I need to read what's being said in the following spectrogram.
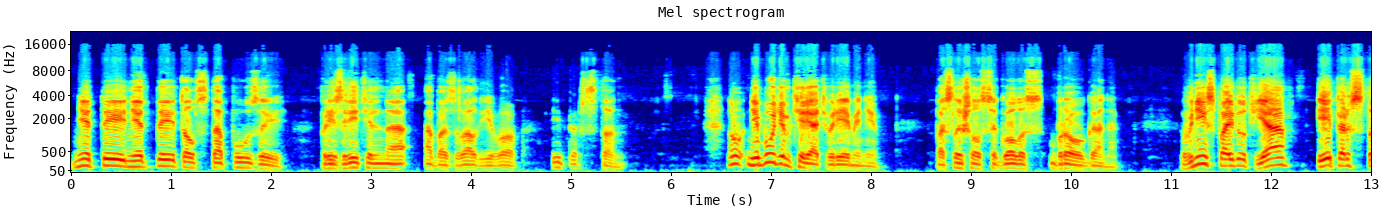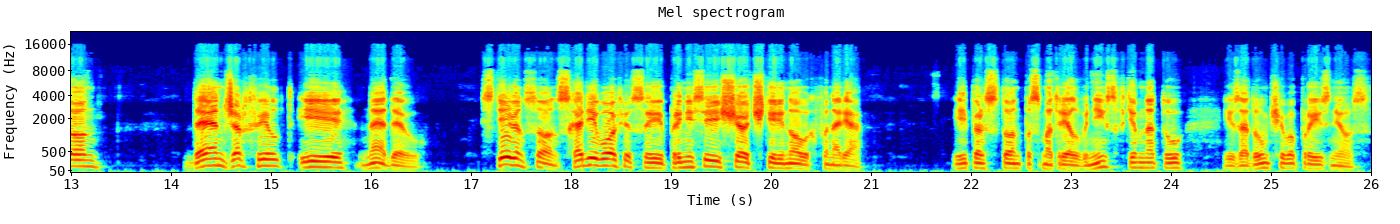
«Не ты, не ты, толстопузый», — презрительно обозвал его Иперстон. «Ну, не будем терять времени», — послышался голос Броугана. «Вниз пойдут я, Иперстон, Денджерфилд и Недеу. Стивенсон, сходи в офис и принеси еще четыре новых фонаря». Иперстон посмотрел вниз в темноту и задумчиво произнес.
